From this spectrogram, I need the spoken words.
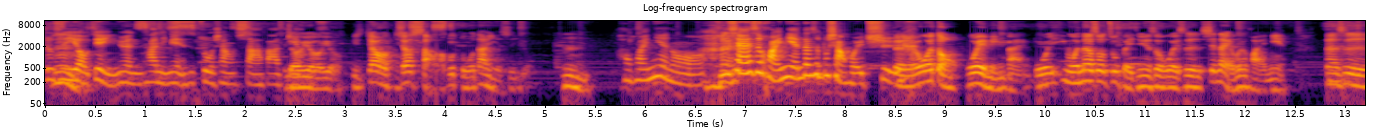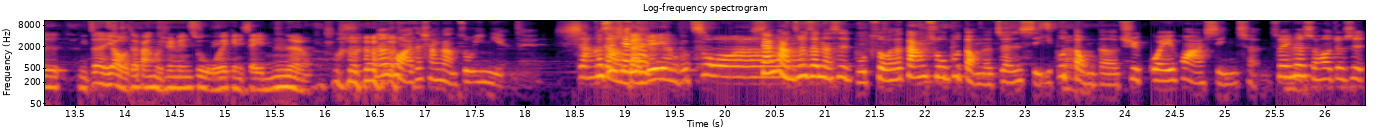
就是嗯也有电影院，它里面也是坐像沙发的。有有有比较比较少了，不多，但也是有。嗯，好怀念哦，就是现在是怀念，但是不想回去。对，我懂，我也明白。我我那时候住北京的时候，我也是，现在也会怀念。但是你真的要我再搬回去那边住，我会跟你 say no。那时候我还在香港住一年呢、香可是现在感觉也很不错啊。香港就真的是不错，可是当初不懂得珍惜，不嗯懂得去规划行程，所以那时候就是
